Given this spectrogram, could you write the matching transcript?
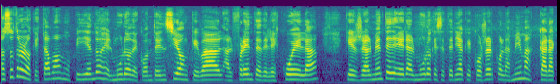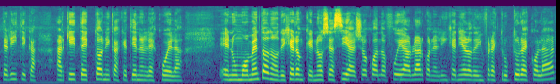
Nosotros lo que estábamos pidiendo es el muro de contención que va al frente de la escuela, que realmente era el muro que se tenía que correr con las mismas características arquitectónicas que tiene la escuela. En un momento nos dijeron que no se hacía. Yo cuando fui a hablar con el ingeniero de infraestructura escolar,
